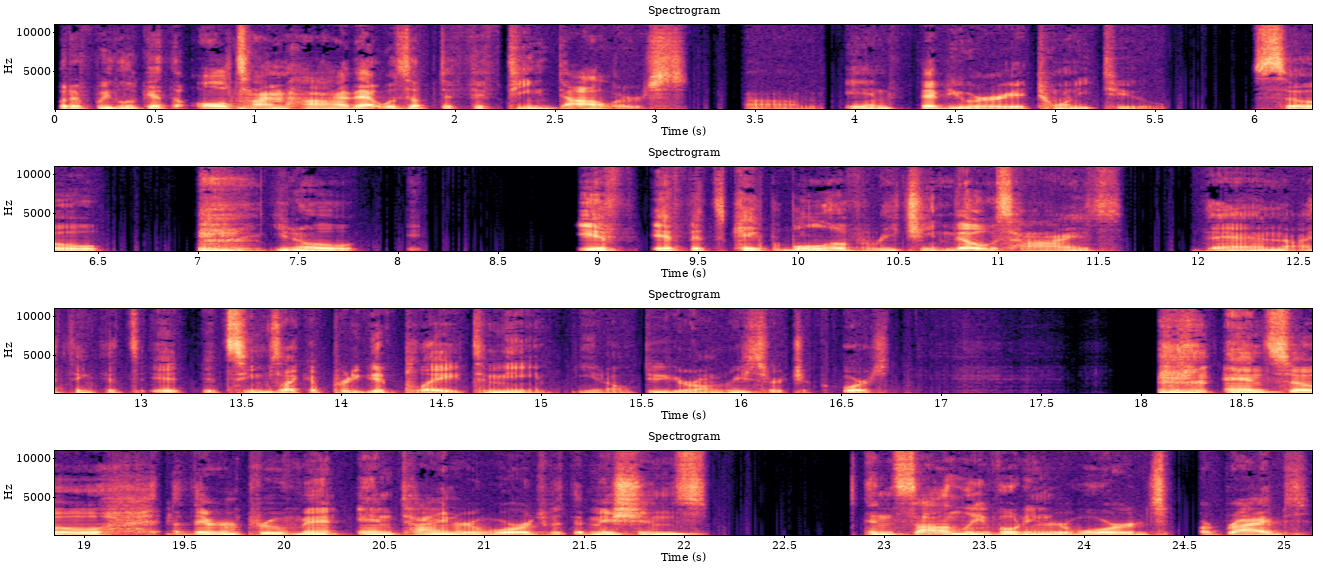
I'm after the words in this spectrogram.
But if we look at the all time high, that was up to $15 um, in February of 22. So, you know, if if it's capable of reaching those highs, then I think it, it seems like a pretty good play to me. You know, do your own research, of course. and so their improvement in tying rewards with emissions and solidly voting rewards or bribes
